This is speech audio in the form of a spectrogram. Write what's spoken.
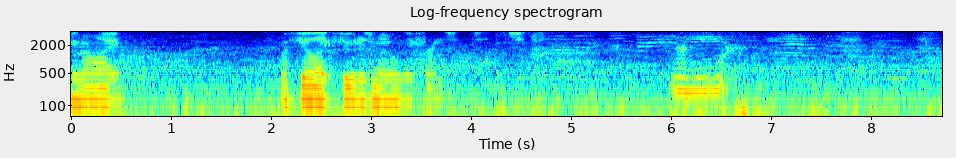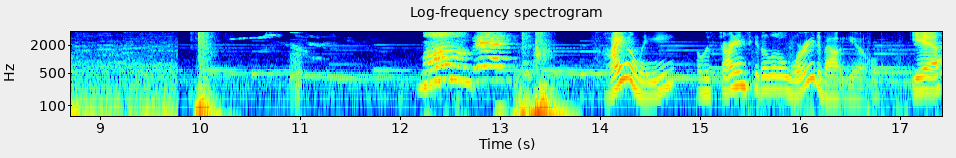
You know, I. I feel like food is my only friend sometimes. Not anymore. Finally, I was starting to get a little worried about you. Yeah.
